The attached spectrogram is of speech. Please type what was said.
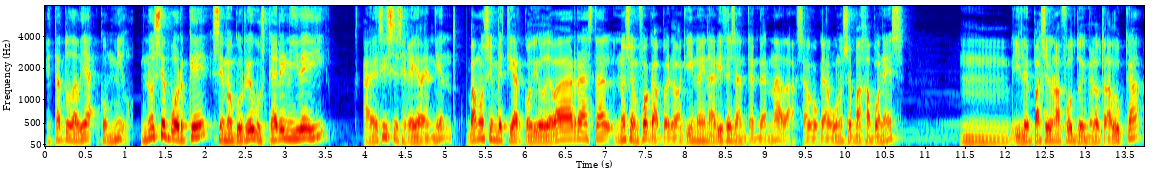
está todavía conmigo. No sé por qué se me ocurrió buscar en eBay a ver si se seguía vendiendo. Vamos a investigar código de barras, tal. No se enfoca, pero aquí no hay narices a entender nada, salvo que alguno sepa japonés mm, y le pase una foto y me lo traduzca.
